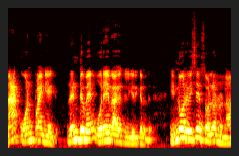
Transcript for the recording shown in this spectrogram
மேக் ஒன் பாயிண்ட் எயிட். ரெண்டுமே ஒரே வேகத்தில் இருக்கிறது. இன்னொரு விஷயம் சொல்லணும்னா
